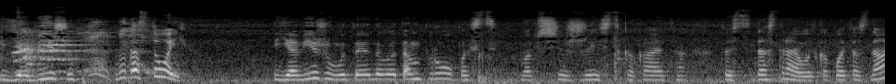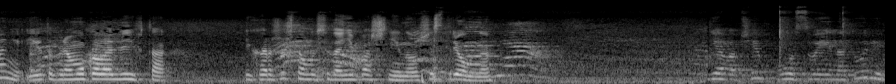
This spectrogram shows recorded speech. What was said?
и я вижу... Вика, стой! И я вижу вот этого там пропасть. Вообще жесть какая-то. То есть достраивают какое-то здание, и это прям около лифта. И хорошо, что мы сюда не пошли, но вообще стрёмно. Я вообще по своей натуре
